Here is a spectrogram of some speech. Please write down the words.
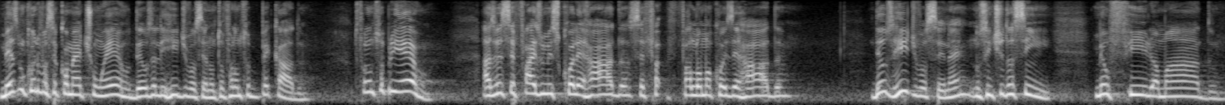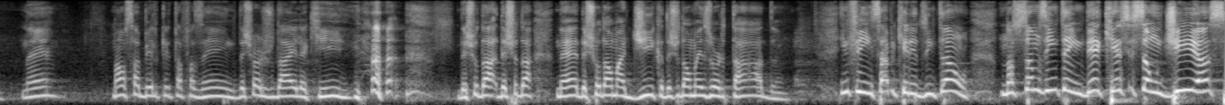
Mesmo quando você comete um erro, Deus ele ri de você. Não estou falando sobre pecado. Estou falando sobre erro. Às vezes você faz uma escolha errada, você fa falou uma coisa errada. Deus ri de você, né? No sentido assim, meu filho amado, né? Mal sabe ele o que ele está fazendo, deixa eu ajudar ele aqui. deixa, eu dar, deixa, eu dar, né, deixa eu dar uma dica, deixa eu dar uma exortada. Enfim, sabe, queridos? Então, nós precisamos entender que esses são dias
